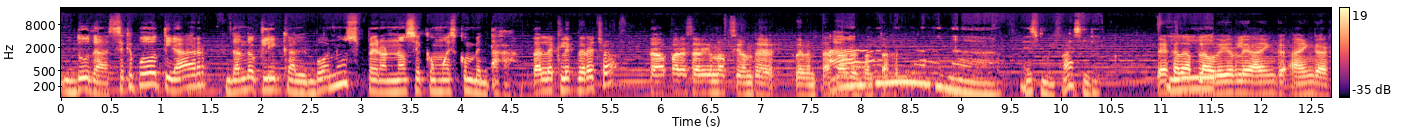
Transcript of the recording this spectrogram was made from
duda. Sé que puedo tirar dando clic al bonus, pero no sé cómo es con ventaja. Dale clic derecho, te va a aparecer ahí una opción de, de ventaja o desventaja. Ah, es muy fácil. Deja de aplaudirle a, Ing- a Ingard.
